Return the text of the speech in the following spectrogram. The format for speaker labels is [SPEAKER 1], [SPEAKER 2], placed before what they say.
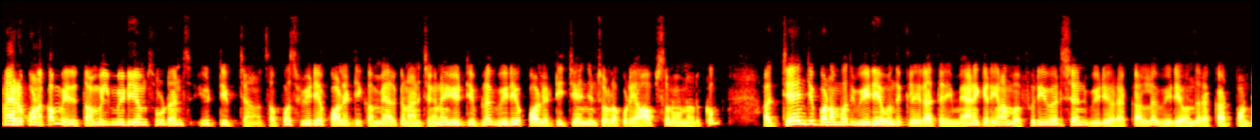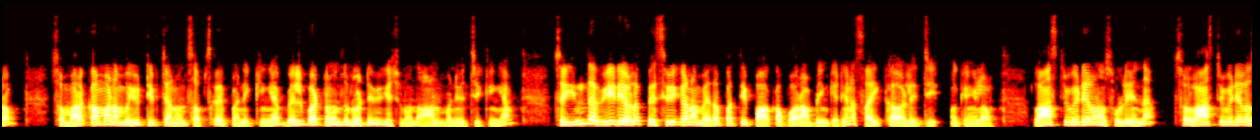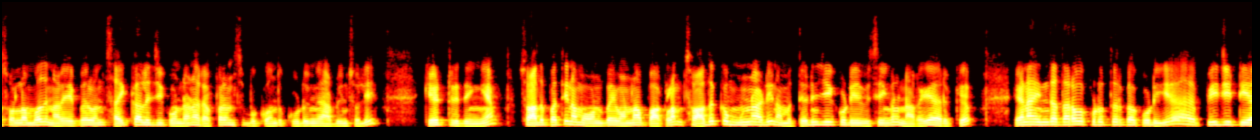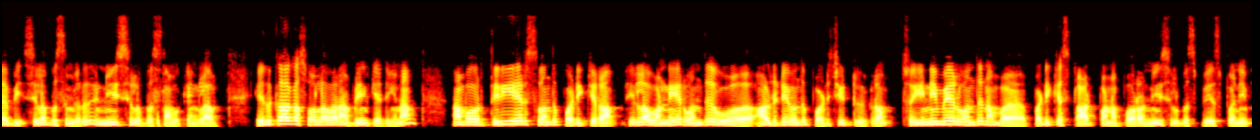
[SPEAKER 1] அனைவருக்கும் வணக்கம். இது Tamil medium students YouTube channel. Suppose video quality கம்மியாக இருக்குன்னு நினச்சிங்கன்னா யூடியூப்பில் வீடியோ குவாலிட்டி சேஞ்சுன்னு சொல்லக்கூடிய ஆப்ஷன் ஒன்று இருக்கும். அது சேஞ்ச் பண்ணும்போது வீடியோ வந்து கிளியராக தெரியும். ஏன்னு கேட்டிங்கன்னா நம்ம ஃப்ரீ வெர்ஷன் வீடியோ ரெக்கார்டில் வீடியோ வந்து ரெக்கார்ட் பண்ணுறோம் ஸோ மறக்காம நம்ம யூடியூப் சேனல் வந்து சப்ஸ்கிரைப் பண்ணிக்கிங்க பெல் பட்டன் வந்து நோட்டிஃபிகேஷன் வந்து ஆன் பண்ணி வச்சுக்கிங்க ஸோ இந்த வீடியோவில் ஸ்பெசிஃபிக்காக நம்ம எதை பற்றி பார்க்க போகிறோம் அப்படின்னு கேட்டிங்கன்னா சைக்காலஜி ஓகேங்களா? லாஸ்ட் வீடியோவில் நான் சொல்லியிருந்தேன். ஸோ லாஸ்ட் சொல்லும் போது நிறைய பேர் வந்து சைக்காலஜிக்கு உண்டான ரெஃபரன்ஸ் புக் வந்து கொடுங்க அப்படின்னு சொல்லி கேட்டிருந்தீங்க. ஸோ அதை பற்றி நம்ம ஒன் பை ஒன்னாக பார்க்கலாம். ஸோ அதுக்கு முன்னாடி நம்ம தெரிஞ்சுக்கக்கூடிய விஷயங்கள் நிறையா இருக்குது ஏன்னா இந்த தடவை கொடுத்துருக்கக்கூடிய பிஜிடிஆபி சிலபஸ்ங்கிறது நியூ சிலபஸ் தான் ஓகேங்களா? எதுக்காக சொல்ல வரேன் அப்படின்னு கேட்டிங்கன்னா நம்ம ஒரு த்ரீ இயர்ஸ் வந்து படிக்கிறோம். இல்லை ஒன் இயர் வந்து ஆல்ரெடி வந்து படிச்சுட்டு இருக்கிறோம். ஸோ இனிமேல் வந்து நம்ம படிக்க ஸ்டார்ட் பண்ண போகிறோம் நியூ சிலபஸ் பேஸ் பண்ணி.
